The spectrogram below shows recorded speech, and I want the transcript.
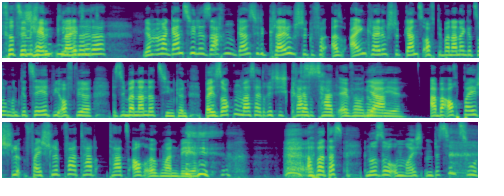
40 filmisch Hemden begleitet. Wir haben immer ganz viele Sachen, ganz viele Kleidungsstücke, also ein Kleidungsstück ganz oft übereinander gezogen und gezählt, wie oft wir das übereinander ziehen können. Bei Socken war es halt richtig krass. Das tat einfach nur ja, weh. aber auch bei, Schlüp bei Schlüpfer tat es auch irgendwann weh. aber das nur so, um euch ein bisschen zu,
